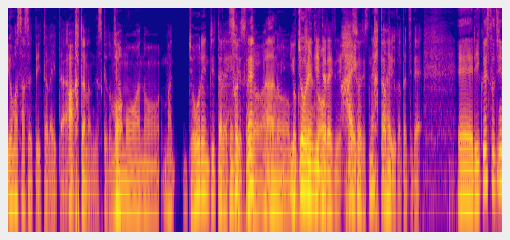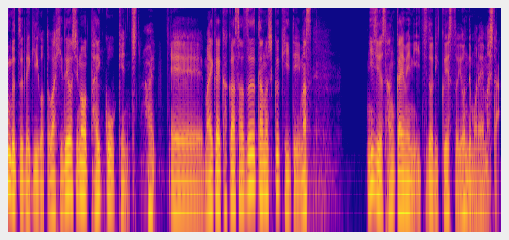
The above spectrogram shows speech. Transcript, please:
読まさせていただいたあ方なんですけども。じゃあもうあの、まあ、常連って言ったら変ですけどあのよく聞い常連のていただいて、はいそうですね。方という形で、えーリクエスト人物出来事は秀吉の太閤検地はい、えー毎回欠かさず楽しく聞いています。23回目に一度リクエストを読んでもらいました。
